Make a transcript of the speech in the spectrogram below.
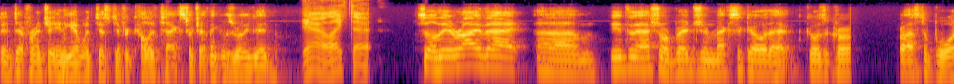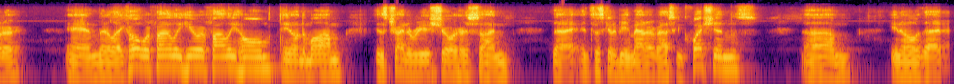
and differentiating it with just different colored text, which I think was really good. Yeah, I like that. So they arrive at um, the international bridge in Mexico that goes acro- across the border, and they're like, "Oh, we're finally here. We're finally home." You know, and the mom is trying to reassure her son that it's just going to be a matter of asking questions. Um, you know that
